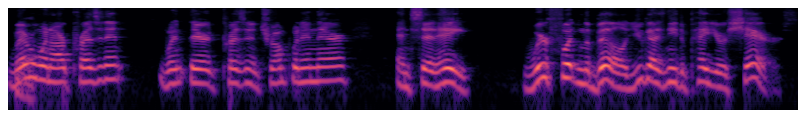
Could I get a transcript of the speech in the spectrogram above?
Remember when our president went there, President Trump went in there and said, Hey, we're footing the bill. You guys need to pay your shares.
